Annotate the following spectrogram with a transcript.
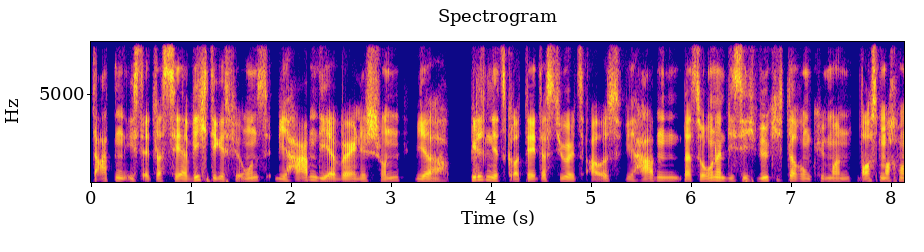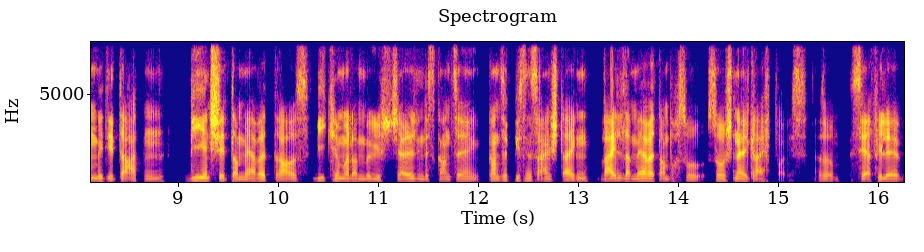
Daten ist etwas sehr Wichtiges für uns. Wir haben die Awareness schon. Wir bilden jetzt gerade Data Stewards aus. Wir haben Personen, die sich wirklich darum kümmern, was machen wir mit den Daten, wie entsteht der Mehrwert daraus, wie können wir da möglichst schnell in das ganze, ganze Business einsteigen, weil der Mehrwert einfach so, so schnell greifbar ist. Also sehr viele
